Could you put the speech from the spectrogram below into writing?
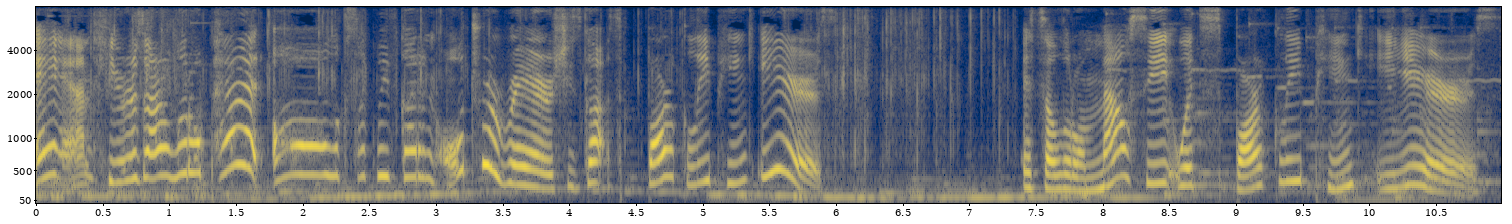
And here's our little pet. Oh, looks like we've got an ultra rare. She's got sparkly pink ears. It's a little mousy with sparkly pink ears.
